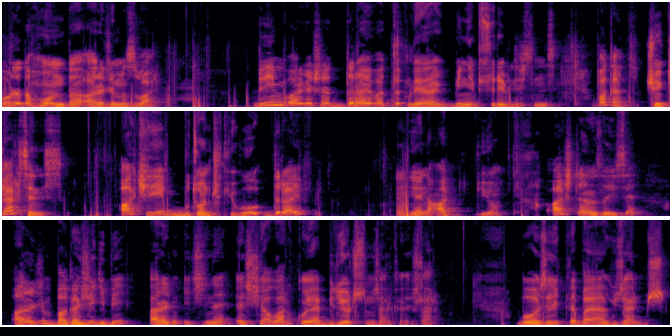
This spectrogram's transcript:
Burada da Honda aracımız var. Dediğim gibi arkadaşlar drive'a tıklayarak binip sürebilirsiniz. Fakat çökerseniz aç diye bir buton çıkıyor. Bu drive yani aç diyor. Açtığınızda ise aracın bagajı gibi aracın içine eşyalar koyabiliyorsunuz arkadaşlar. Bu özellikle bayağı güzelmiş.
